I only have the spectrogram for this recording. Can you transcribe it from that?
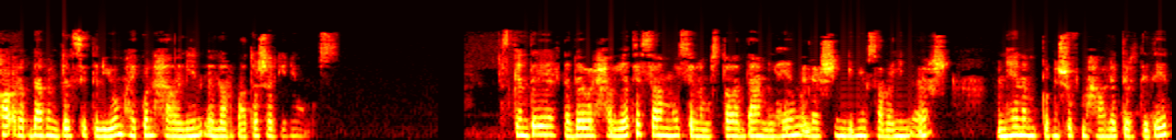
أقرب دعم لجلسة اليوم هيكون حوالين الأربعتاشر جنيه ونص. اسكندرية لتداول الحاويات السهم وصل لمستوى الدعم الهام العشرين جنيه وسبعين قرش. من هنا ممكن نشوف محاولات ارتداد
